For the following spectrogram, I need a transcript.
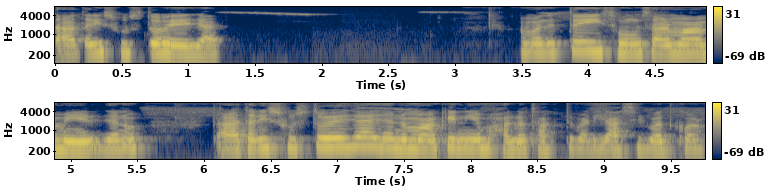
তাড়াতাড়ি সুস্থ হয়ে যায়। আমাদের তো এই সংসার, মা, মেয়ের যেন তাড়াতাড়ি সুস্থ হয়ে যায়, যেন মাকে নিয়ে ভালো থাকতে পারি, আশীর্বাদ করো।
